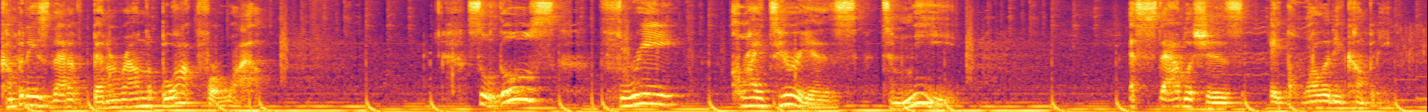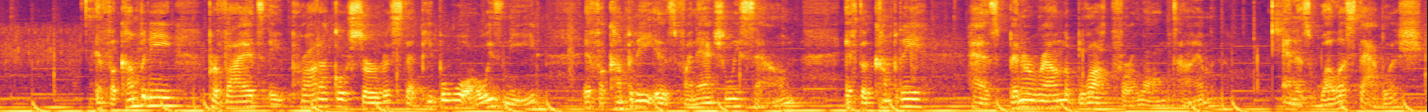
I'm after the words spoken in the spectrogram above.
companies that have been around the block for a while. So, those three criterias to me establishes a quality company. If a company provides a product or service that people will always need, if a company is financially sound, if the company has been around the block for a long time and is well established,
